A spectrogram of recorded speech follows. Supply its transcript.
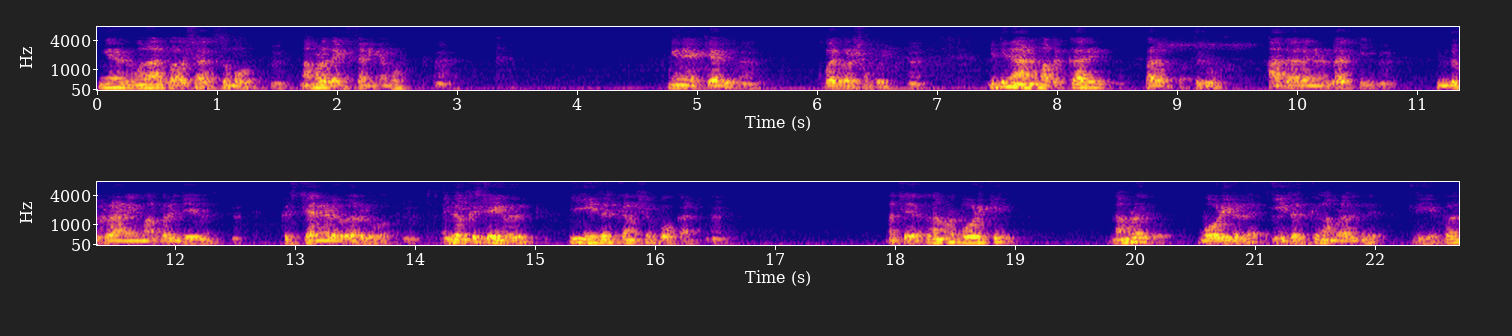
ഇങ്ങനെ ഒരു മൂന്നാൽ പ്രാവശ്യം അകത്തുമ്പോൾ നമ്മൾ തന്നെ ഇങ്ങനെ മുറും ഇങ്ങനെയൊക്കെയാൽ വൈബ്രേഷൻ പോയി. ഇതിനാണ് മതക്കാർ പല ഒരു ആചാരങ്ങൾ ഉണ്ടാക്കി ഹിന്ദുക്കളാണെങ്കിൽ മന്ത്രം ചെയ്യുന്നു. ക്രിസ്ത്യാനികൾ വേറൊരു ഇതൊക്കെ ചെയ്യുന്നത് ഈ ഈതൽ കണക്ഷൻ പോക്കാണ്. മനസ്സിലായി അപ്പോൾ നമ്മുടെ ബോഡിക്ക് നമ്മൾ ബോഡിയിലുള്ള ഈതർക്ക് നമ്മൾ അതിന് ഇത് ചെയ്യും. അപ്പോൾ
